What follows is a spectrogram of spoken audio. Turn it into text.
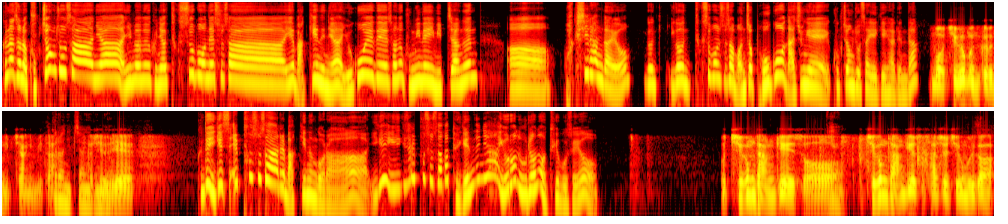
그나저나 국정조사냐 아니면은 그냥 특수본의 수사에 맡기느냐 요거에 대해서는 국민의힘 입장은 어, 확실한가요? 이건 이건 특수본 수사 먼저 보고 나중에 국정조사 얘기해야 된다? 뭐 지금은 그런 입장입니다. 그런 입장이군요. 사실 예. 근데 이게 셀프 수사를 맡기는 거라 이게 이게 셀프 수사가 되겠느냐 이런 우려는 어떻게 보세요? 뭐 지금 단계에서 예. 지금 단계에서 사실 지금 우리가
